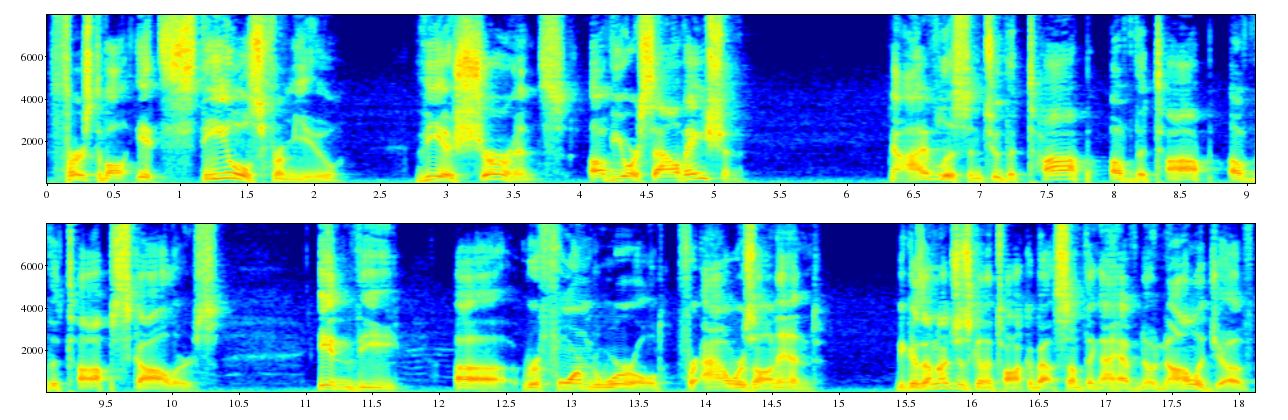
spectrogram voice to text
first of all, it steals from you the assurance of your salvation. Now, I've listened to the top of the top of the top scholars in the uh, Reformed world for hours on end because I'm not just going to talk about something I have no knowledge of.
